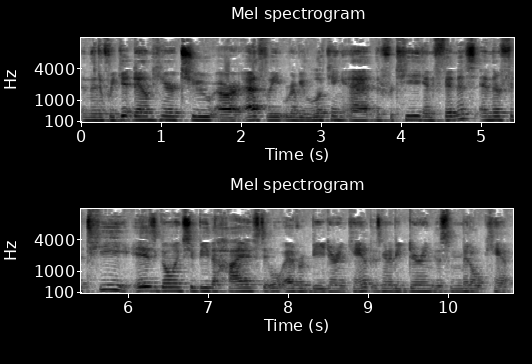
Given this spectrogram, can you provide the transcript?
And then if we get down here to our athlete, we're going to be looking at their fatigue and fitness. And their fatigue is going to be the highest it will ever be during camp, It's going to be during this middle camp.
